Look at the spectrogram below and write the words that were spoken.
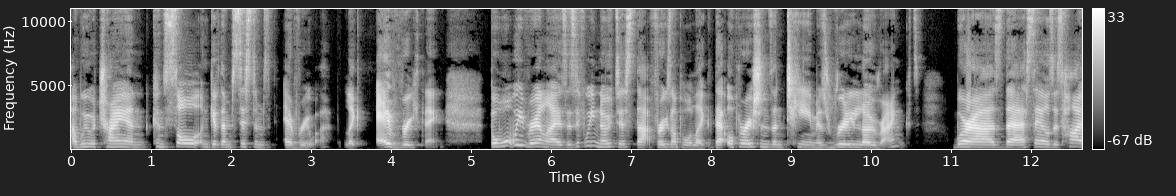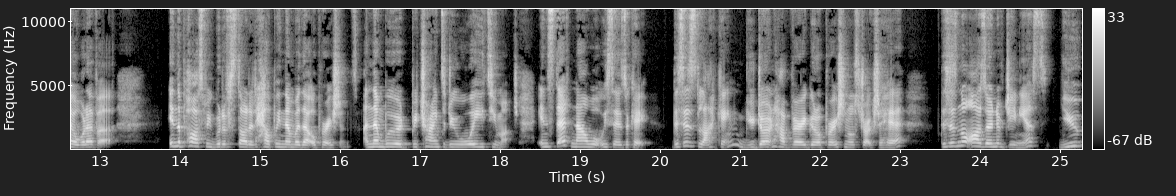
and we would try and console and give them systems everywhere, like everything. But what we realized is if we notice that, for example, like their operations and team is really low ranked, whereas their sales is high or whatever, in the past we would have started helping them with their operations and then we would be trying to do way too much. Instead, now what we say is okay, this is lacking. You don't have very good operational structure here. This is not our zone of genius. You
